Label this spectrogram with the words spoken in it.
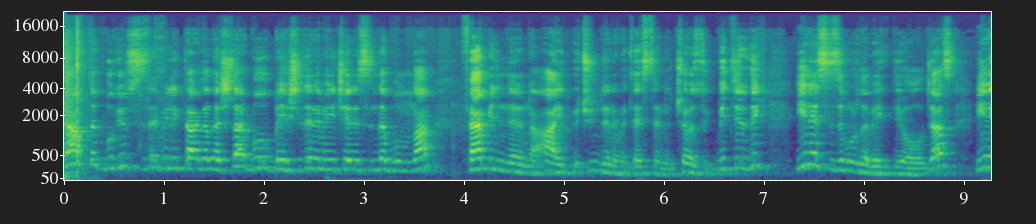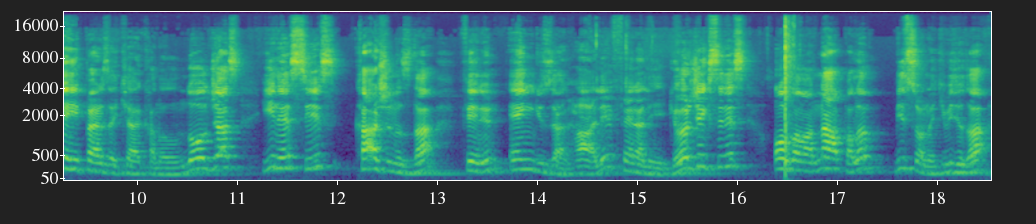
ne yaptık bugün size birlikte arkadaşlar bu beşli deneme içerisinde bulunan fen bilimlerine ait 3. deneme testlerini çözdük bitirdik. Yine sizi burada bekliyor olacağız. Yine hiper zeka kanalında olacağız. Yine siz karşınızda fenin en güzel hali Fenali'yi göreceksiniz. O zaman ne yapalım? Bir sonraki videoda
